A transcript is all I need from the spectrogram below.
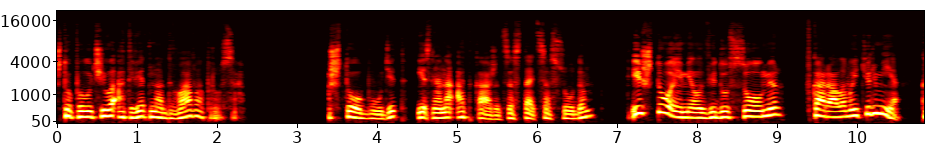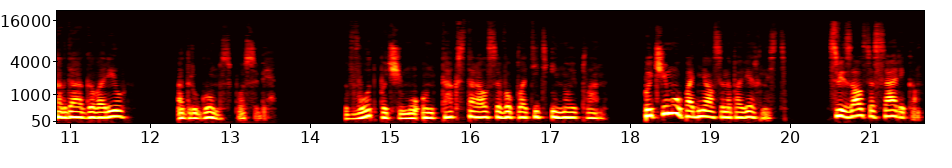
что получила ответ на два вопроса. Что будет, если она откажется стать сосудом? И что имел в виду Солмер в коралловой тюрьме, когда говорил о другом способе? Вот почему он так старался воплотить иной план. Почему поднялся на поверхность, связался с Ариком,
